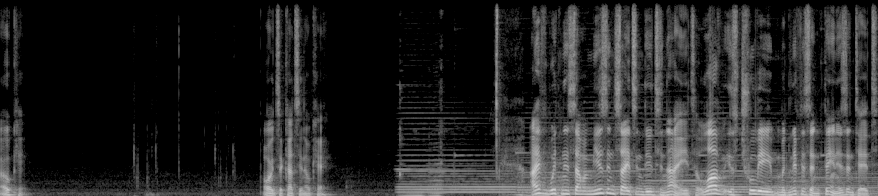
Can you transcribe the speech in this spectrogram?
Okay. Oh, it's a cutscene, okay. I've witnessed some amusing sights indeed tonight. Love is truly a magnificent thing, isn't it?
